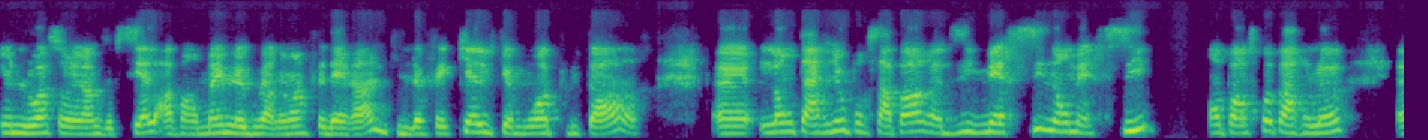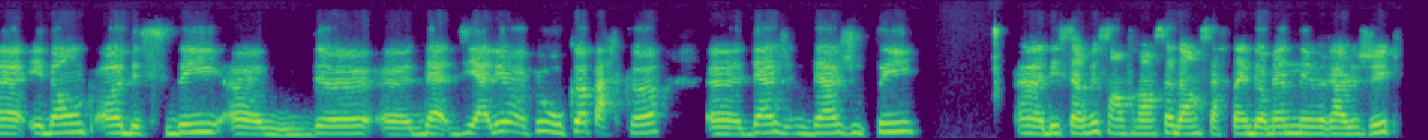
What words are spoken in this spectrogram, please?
une loi sur les langues officielles avant même le gouvernement fédéral, qui l'a fait quelques mois plus tard. Euh, L'Ontario, pour sa part, a dit merci, non merci. On passe pas par là euh, et donc a décidé euh, d'y aller un peu au cas par cas, d'ajouter des services en français dans certains domaines névralgiques.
